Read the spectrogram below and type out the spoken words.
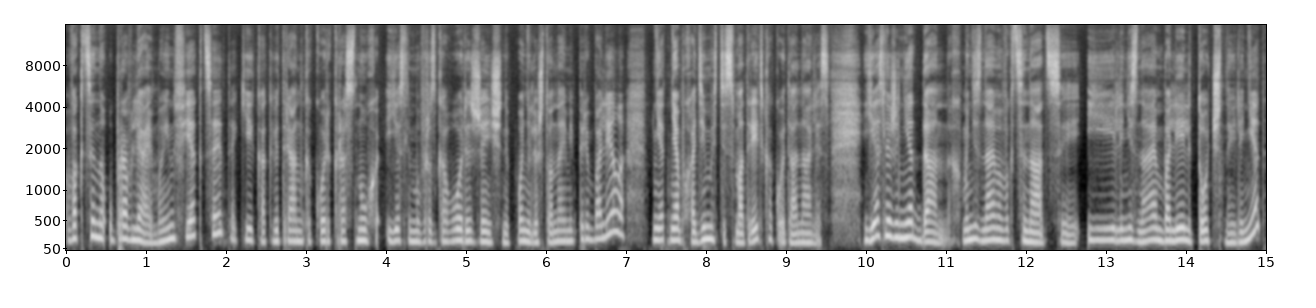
вакциноуправляемые инфекции, такие как ветрянка, корь, краснуха. И если мы в разговоре с женщиной поняли, что она ими переболела, нет необходимости смотреть какой-то анализ. Если же нет данных, мы не знаем о вакцинации или не знаем, болели точно или нет,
